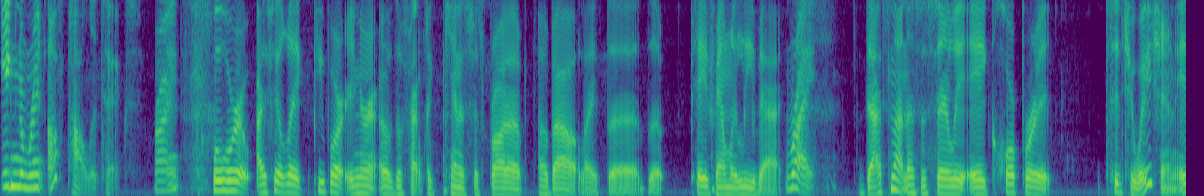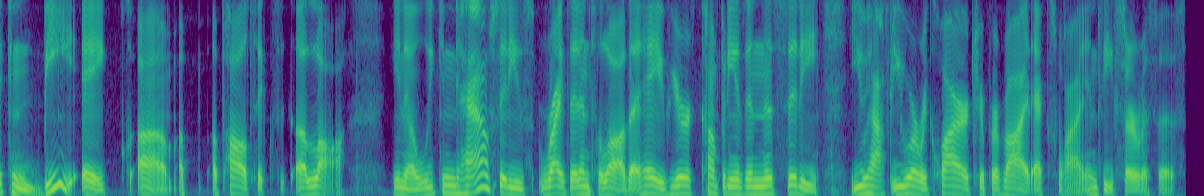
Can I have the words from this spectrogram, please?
ignorant of politics right? Well we're i feel like people are ignorant of the fact that Candice just brought up about like the the paid family leave act. Right. That's not necessarily a corporate situation. It can be a um a, a politics a law you know we can have cities write that into law that hey if your company is in this city you have to you are required to provide x y and z services.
